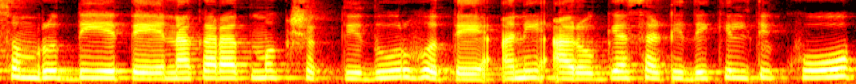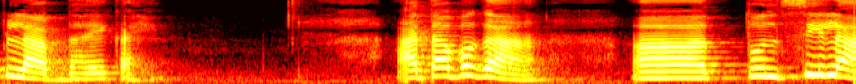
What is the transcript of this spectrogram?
समृद्धी येते नकारात्मक शक्ती दूर होते आणि आरोग्यासाठी देखील ती खूप लाभदायक आहे. आता बघा तुलसीला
